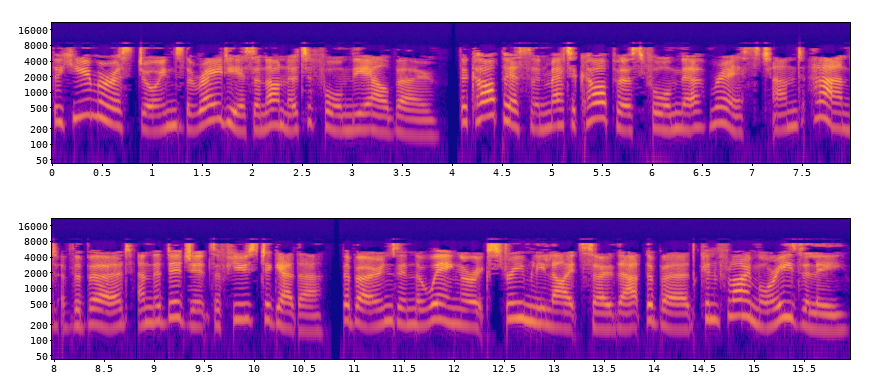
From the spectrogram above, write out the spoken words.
The humerus joins the radius and ulna to form the elbow. The carpus and metacarpus form the wrist and hand of the bird, and the digits are fused together. The bones in the wing are extremely light so that the bird can fly more easily.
